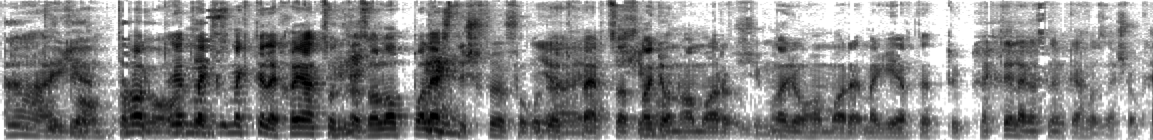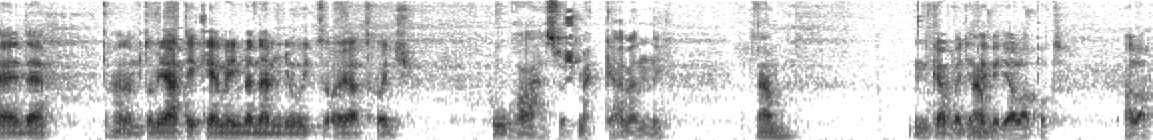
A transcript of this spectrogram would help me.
Á, tök igen. jó, tök ha, jó. meg, Hát meg, ez- meg tényleg, ha játszott az alappal, ezt is fölfogod Ja, 5 ja, perc alatt. Nagyon hamar, Sima. nagyon hamar megértettük. Meg tényleg azt nem kell hozzá sok hely, de hát nem tudom, játékélményben nem nyújt olyat, hogy húha, ezt most meg kell venni. Nem, Inkább vegyetek Nem. egy alapot. Alap,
